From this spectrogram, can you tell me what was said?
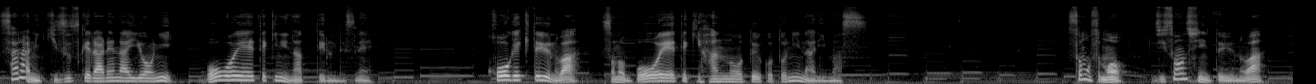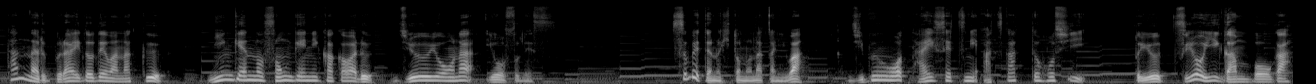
さらに傷つけられないように防衛的になっているんですね。攻撃というのはその防衛的反応ということになります。そもそも自尊心というのは単なるプライドではなく人間の尊厳に関わる重要な要素です。すべての人の中には自分を大切に扱ってほしいという強い願望が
